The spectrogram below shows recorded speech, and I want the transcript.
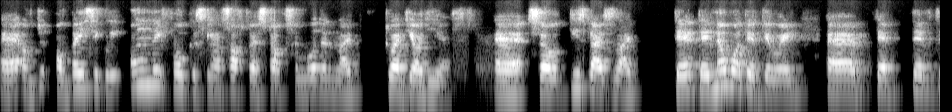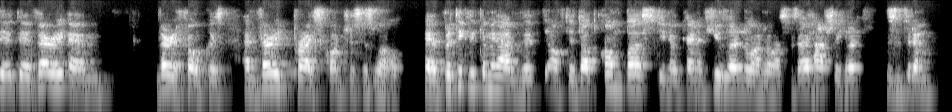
of of basically only focusing on software stocks for more than like 20 odd years. so these guys like they, they know what they're doing. Um, they're, they're, they're very um, very focused and very price conscious as well. Uh, particularly coming out of the, of the dot com bust, you know, kind of you learn a lot of lessons. I actually heard listened to them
